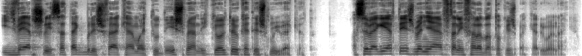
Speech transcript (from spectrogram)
így versrészetekből is fel kell majd tudni ismerni költőket és műveket. A szövegértésben nyelvtani feladatok is bekerülnek,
